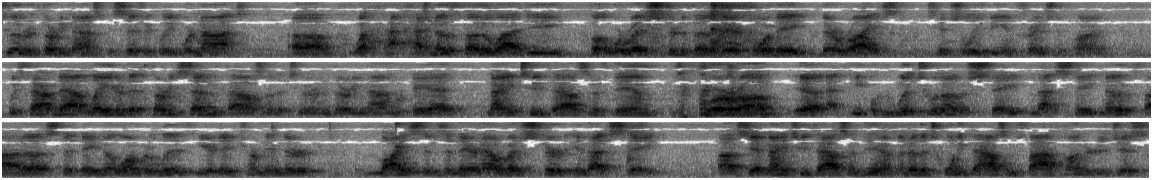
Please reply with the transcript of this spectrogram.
239 specifically, were not um, had no photo ID, but were registered to vote. Therefore, they their rights potentially be infringed upon. We found out later that 37,000 of the 239 were dead. 92,000 of them were um, uh, people who went to another state, and that state notified us that they no longer live here. They turned in their license, and they're now registered in that state. Uh, so you had 92,000 of them. Another 20,500 is just,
